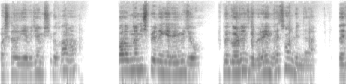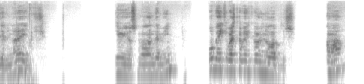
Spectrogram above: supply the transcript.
Başka da diyebileceğim bir şey yok ama bu arabaların hiçbirine gereğimiz yok. Ve gördüğünüz gibi Rainless 10 bin lira. 50 bin lira değilmiş. Bilmiyorsun falan demeyin. O belki başka bir oyunda olabilir. Ama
